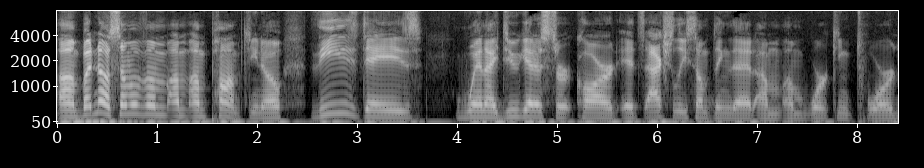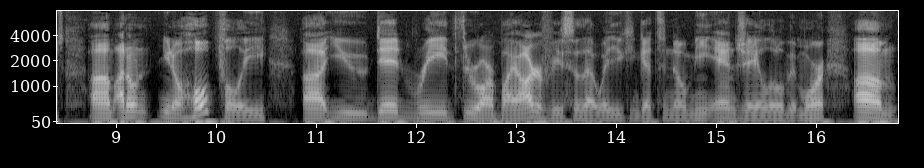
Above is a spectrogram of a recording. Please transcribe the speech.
Um, but no, some of them I'm, I'm pumped. You know, these days when I do get a cert card, it's actually something that I'm I'm working towards. Um, I don't, you know, hopefully. Uh, you did read through our biographies, so that way you can get to know me and Jay a little bit more. Um,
